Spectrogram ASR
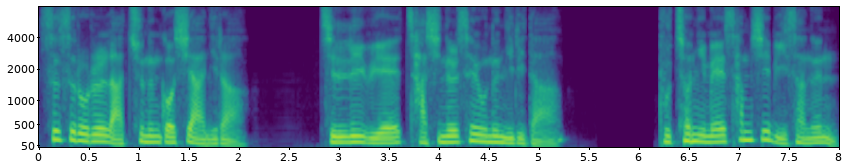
스스로를 낮추는 것이 아니라 진리 위에 자신을 세우는 일이다. 부처님의 30 이상은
